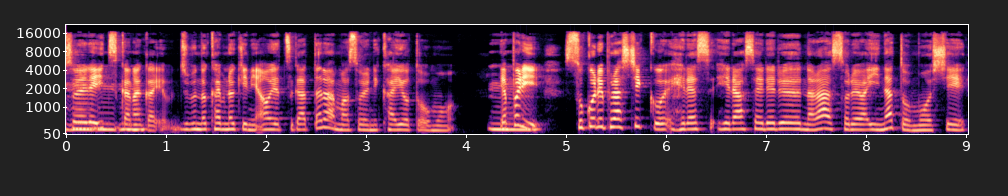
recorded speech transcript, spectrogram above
それでいつかなんか自分の髪の毛に合うやつがあったら、まあそれに変えようと思う。やっぱりそこでプラスチックを減らせ減らせれるならそれはいいなと思うし、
